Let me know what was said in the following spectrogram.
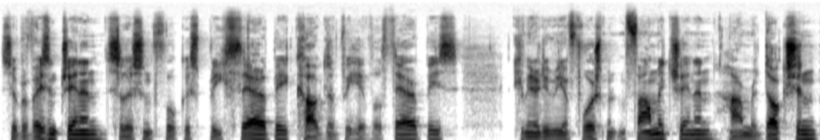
supervision training, solution focused brief therapy, cognitive behavioural therapies, community reinforcement and family training, harm reduction,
